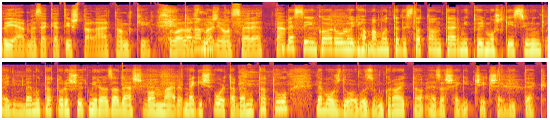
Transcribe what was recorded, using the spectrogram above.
jelmezeket is találtam ki. Szóval Talán azt nagyon szerettem. Beszéljünk arról, hogy ha már mondtad ezt a tantármit, hogy most készülünk egy bemutatóra, sőt, mire az adás van, már meg is volt a bemutató, de most dolgozunk rajta, ez a segítség, segítek.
